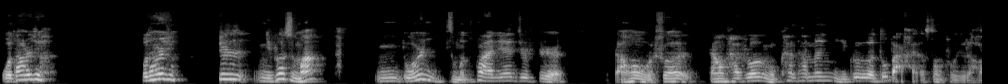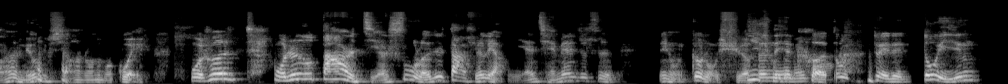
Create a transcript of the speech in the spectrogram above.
我当时就，我当时就就是你说什么？你我说你怎么突然间就是，然后我说，然后他说我看他们一个个都把孩子送出去了，好像也没有想象中那么贵。我说我这都大二结束了，这大学两年，前面就是那种各种学分那些课都对对都已经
